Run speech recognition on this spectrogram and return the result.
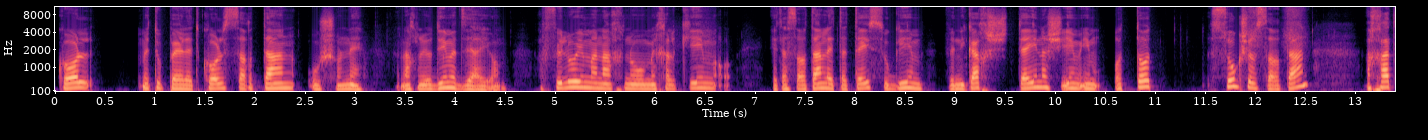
כל מטופלת, כל סרטן הוא שונה. אנחנו יודעים את זה היום. אפילו אם אנחנו מחלקים את הסרטן לתתי סוגים, וניקח שתי נשים עם אותו סוג של סרטן, אחת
